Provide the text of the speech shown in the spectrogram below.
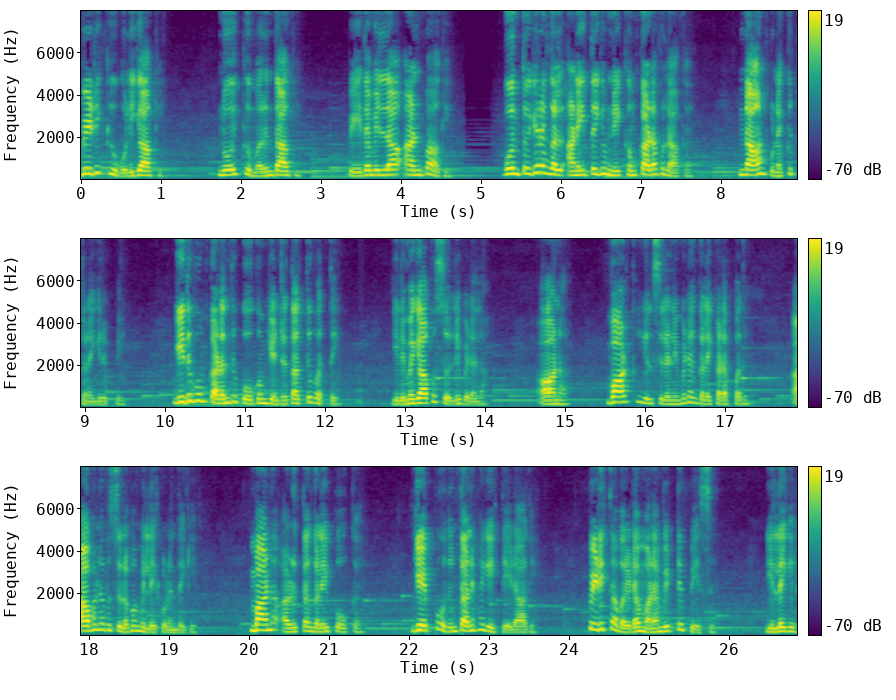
விழிக்கு ஒளியாகி நோய்க்கு மருந்தாகி பேதமில்லா அன்பாகி உன் துயரங்கள் அனைத்தையும் நீக்கும் கடவுளாக நான் உனக்கு துணையிருப்பேன். இதுவும் கடந்து போகும் என்ற தத்துவத்தை எளிமையாக சொல்லிவிடலாம். ஆனால் வாழ்க்கையில் சில நிமிடங்களை கடப்பது அவ்வளவு சுலபமில்லை குழந்தையே. மன அழுத்தங்களை போக்க எப்போதும் தனிமையை தேடாதே. பிடித்தவரிடம் மனம் விட்டு பேசு. இல்லையே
